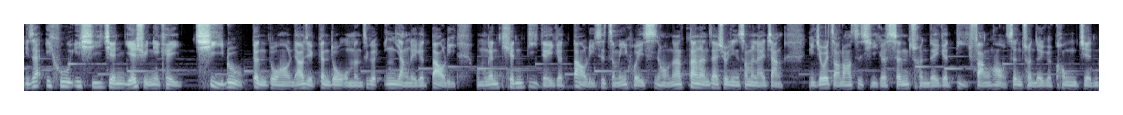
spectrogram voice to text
你在一呼一吸间，也许你可以气入更多哈，了解更多我们这个阴阳的一个道理，我们跟天地的一个道理是怎么一回事哦。那当然，在修行上面来讲，你就会找到自己一个生存的一个地方哈，生存的一个空间。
